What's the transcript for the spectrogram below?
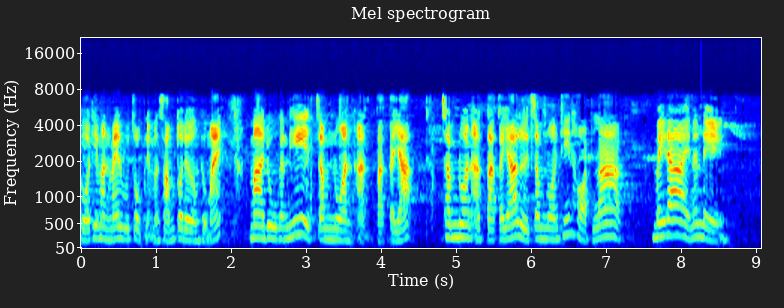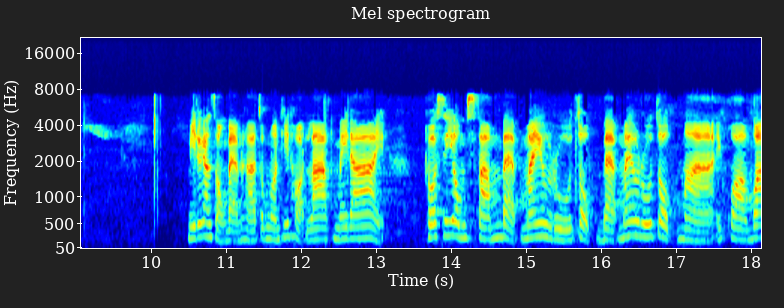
ตัวที่มันไม่รู้จบเนี่ยมันซ้ำตัวเดิมถูกไหมมาดูกันที่จำนวนอัตตกยะจำนวนอัตตกยะ หรือจำนวนที่ถอดรากไม่ได้นั่นเอง มีด้วยกัน 2 แบบนะคะจำนวนที่ถอดรากไม่ได้ ทศนิยมซ้ำแบบไม่รู้จบ แบบไม่รู้จบหมายความว่า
